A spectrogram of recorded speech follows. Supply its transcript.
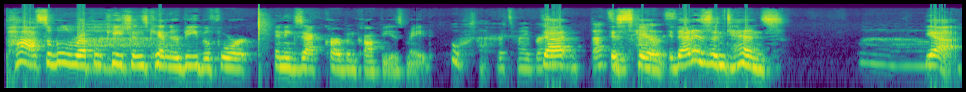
possible replications can there be before an exact carbon copy is made? Ooh, that hurts my brain. That That's It's scary. That is intense. Yeah.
